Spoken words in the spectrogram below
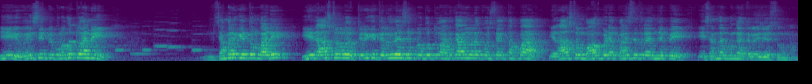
ఈ వైసీపీ ప్రభుత్వాన్ని సమరగీతం పాడి ఈ రాష్ట్రంలో తిరిగి తెలుగుదేశం ప్రభుత్వం అధికారంలోకి వస్తే తప్ప ఈ రాష్ట్రం బాగుపడే పరిస్థితి లేదని చెప్పి ఈ సందర్భంగా తెలియజేస్తూ ఉన్నాం.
